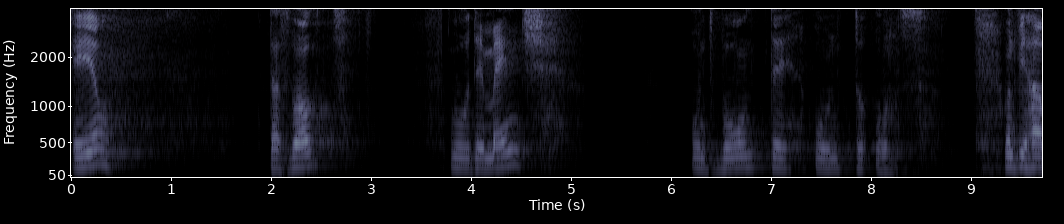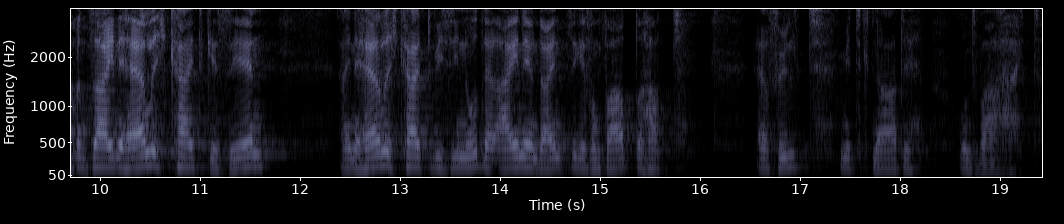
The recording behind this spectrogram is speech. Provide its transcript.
Er, das Wort, wurde Mensch und wohnte unter uns. Und wir haben seine Herrlichkeit gesehen, eine Herrlichkeit, wie sie nur der eine und einzige vom Vater hat, erfüllt mit Gnade und Wahrheit.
